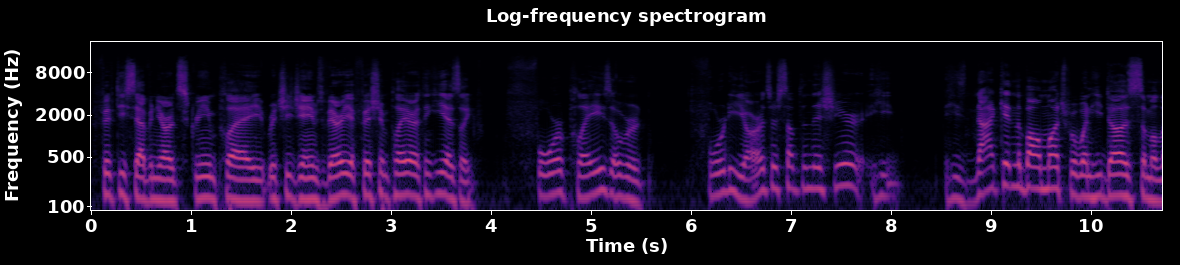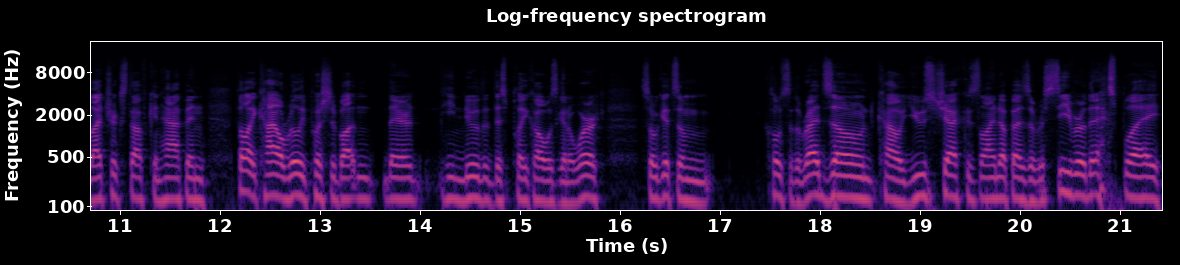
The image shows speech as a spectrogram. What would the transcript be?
57 yard screenplay. Richie James, very efficient player. I think he has like four plays over 40 yards or something this year. He he's not getting the ball much, but when he does, some electric stuff can happen. Felt like Kyle really pushed the button there. He knew that this play call was going to work. So it gets him close to the red zone. Kyle Juszczyk is lined up as a receiver the next play.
